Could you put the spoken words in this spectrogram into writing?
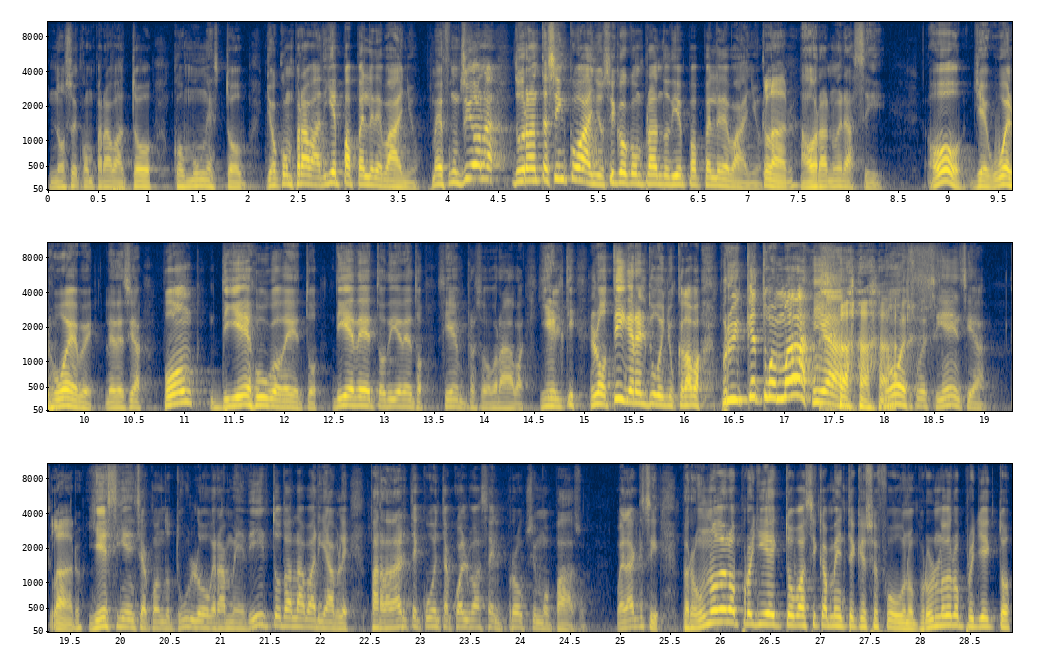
no se compraba todo como un stop. Yo compraba 10 papeles de baño. Me funciona durante 5 años, sigo comprando 10 papeles de baño. Claro. Ahora no era así. Oh, llegó el jueves, le decía, pon 10 jugos de esto, 10 de esto, 10 de esto. Siempre sobraba. Y el ti- los tigres, el dueño, quedaba, pero ¿y qué tú es magia? no, eso es ciencia. Claro. Y es ciencia cuando tú logras medir todas las variables para darte cuenta cuál va a ser el próximo paso. ¿Verdad que sí? Pero uno de los proyectos, básicamente, que ese fue uno, pero uno de los proyectos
